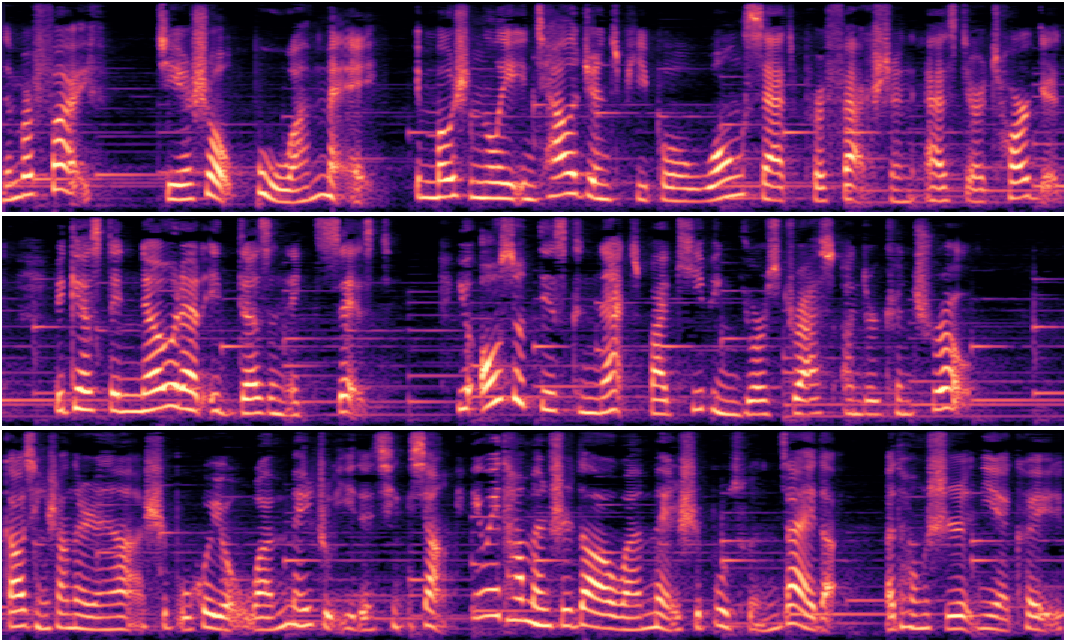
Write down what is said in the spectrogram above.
Number five，接受不完美。Emotionally intelligent people won't set perfection as their target because they know that it doesn't exist. You also disconnect by keeping your stress under control. 高情商的人啊，是不会有完美主义的倾向，因为他们知道完美是不存在的。而同时，你也可以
